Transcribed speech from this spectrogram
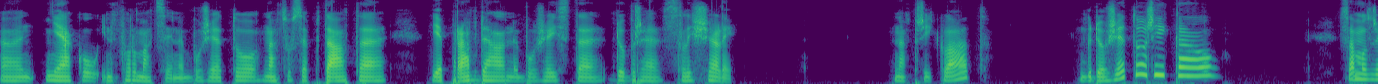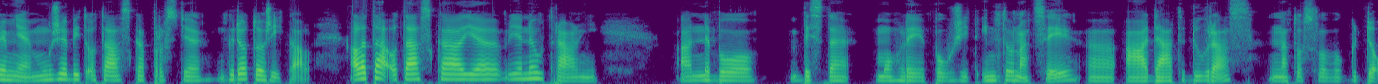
eh, nějakou informaci, nebo že to, na co se ptáte, je pravda, nebo že jste dobře slyšeli. Například, kdože to říkal? Samozřejmě může být otázka prostě, kdo to říkal, ale ta otázka je, je neutrální. A nebo byste mohli použít intonaci eh, a dát důraz na to slovo kdo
